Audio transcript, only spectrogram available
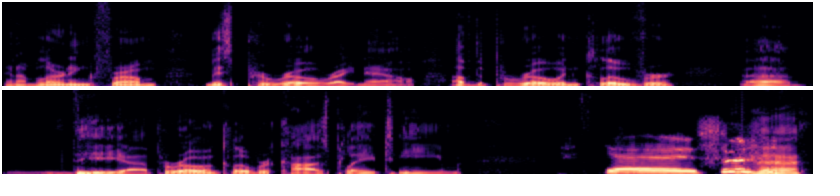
and I'm learning from Miss Perriot right now of the Perriot and Clover, uh, the uh, Perriot and Clover cosplay team. yes.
